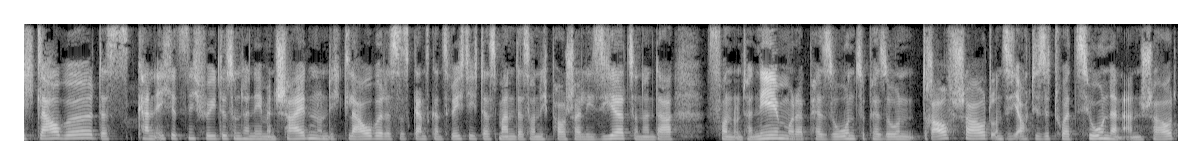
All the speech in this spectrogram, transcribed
Ich glaube, das kann ich jetzt nicht für jedes Unternehmen entscheiden und ich glaube, das ist ganz, ganz wichtig, dass man das auch nicht pauschalisiert, sondern da von Unternehmen oder Person zu Person draufschaut und sich auch die Situation dann anschaut,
